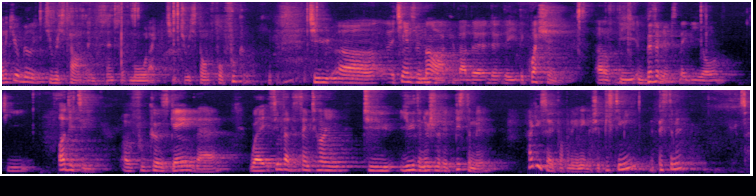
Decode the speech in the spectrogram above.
and the ability to respond in the sense of more like to, to respond for Foucault, to uh, Etienne's remark about the, the, the, the, question of the ambivalence, maybe, or the oddity of Foucault's game there, where it seems at the same time to use the notion of episteme. How do you say it properly in English? Episteme? Episteme? So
